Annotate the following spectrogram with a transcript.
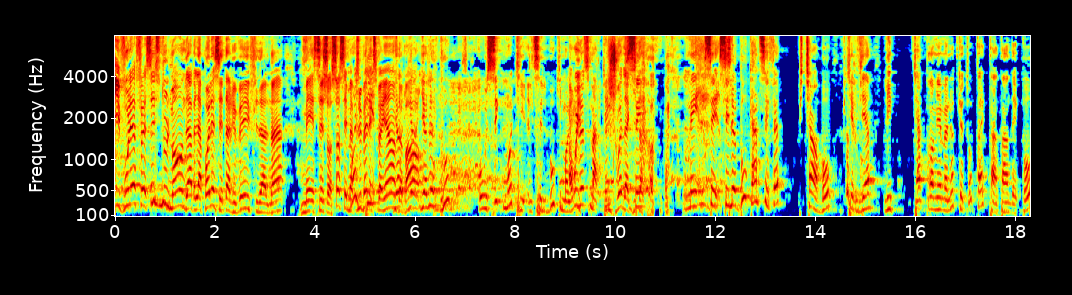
Il voulait fesser sur tout le monde. La, la police est arrivée finalement. Mais c'est ça. Ça, c'est ma Moi, plus belle expérience de bar. Il y, a- il y a le bout aussi que moi qui c'est le bout qui m'a Ah le oui, plus marqué. il jouait de la guitare. mais c'est c'est le bout quand c'est fait pitcher en bas puis qu'ils reviennent les quatre premières minutes que toi peut-être t'entendais pas,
